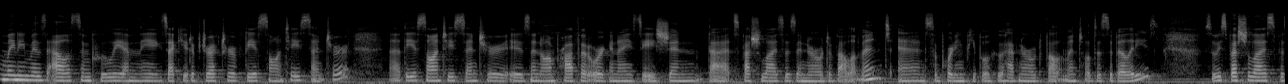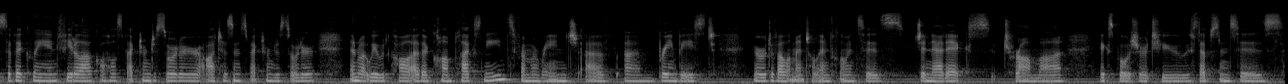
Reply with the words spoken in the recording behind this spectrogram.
My name is Alison Pooley. I'm the Executive Director of the Asante Center. Uh, the Asante Center is a nonprofit organization that specializes in neurodevelopment and supporting people who have neurodevelopmental disabilities. So we specialize specifically in fetal alcohol spectrum disorder, autism spectrum disorder, and what we would call other complex needs from a range of um, brain-based neurodevelopmental influences, genetics, trauma, exposure to substances,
